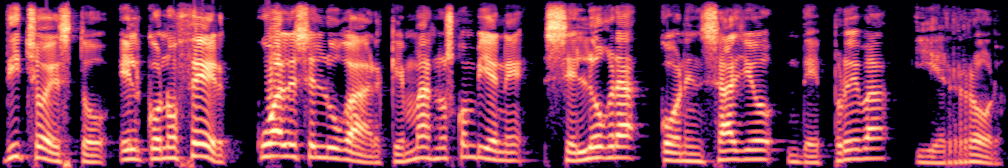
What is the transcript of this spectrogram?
Dicho esto, el conocer cuál es el lugar que más nos conviene se logra con ensayo de prueba y error,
